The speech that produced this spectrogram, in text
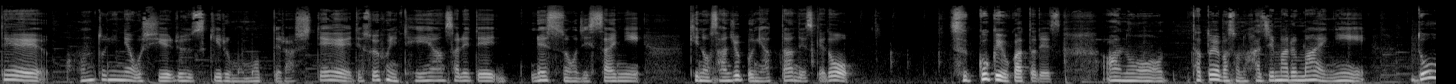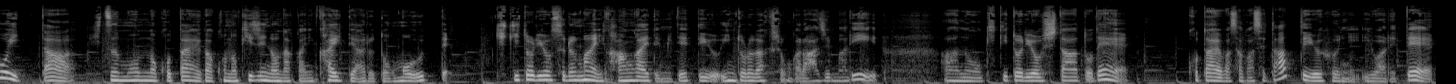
で本当にね教えるスキルも持ってらしてでそういうふうに提案されてレッスンを実際に昨日30分やったんですけどすっごく良かったです。あの例えばその始まる前にどういった質問の答えがこの記事の中に書いてあると思うって聞き取りをする前に考えてみてっていうイントロダクションから始まりあの聞き取りをした後で答えは探せたっていうふうに言われて、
